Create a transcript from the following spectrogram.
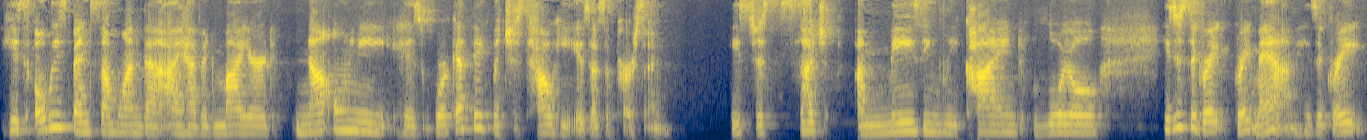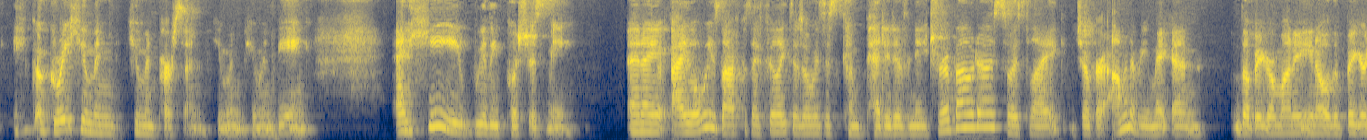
he's always been someone that I have admired, not only his work ethic, but just how he is as a person. He's just such amazingly kind, loyal. He's just a great, great man. He's a great, a great human, human person, human, human being. And he really pushes me. And I, I always laugh because I feel like there's always this competitive nature about us. So it's like, Joker, I'm going to be making the bigger money, you know, the bigger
